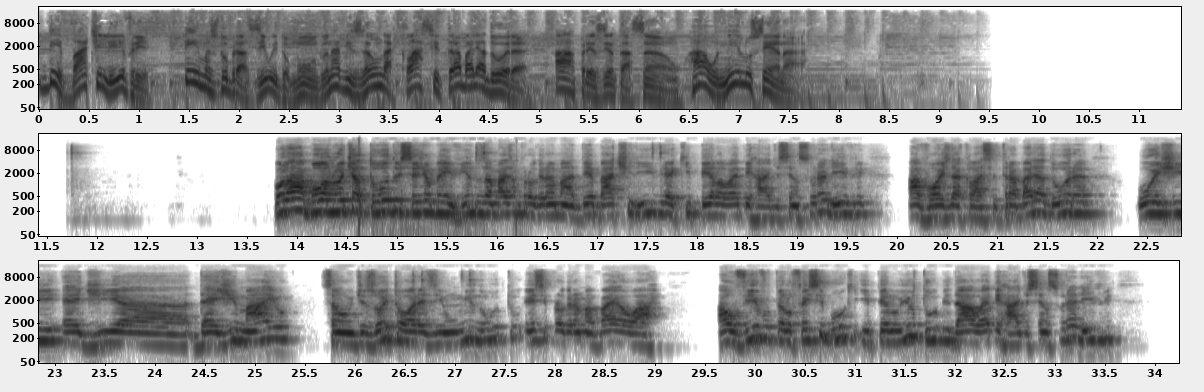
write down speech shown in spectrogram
Debate Livre. Temas do Brasil e do mundo na visão da classe trabalhadora. A apresentação: Raoni Lucena. Olá, boa noite a todos. Sejam bem-vindos a mais um programa Debate Livre aqui pela Web Rádio Censura Livre, a voz da classe trabalhadora. Hoje é dia 10 de maio, são 18 horas e 1 minuto. Esse programa vai ao ar ao vivo pelo Facebook e pelo YouTube da Web Rádio Censura Livre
